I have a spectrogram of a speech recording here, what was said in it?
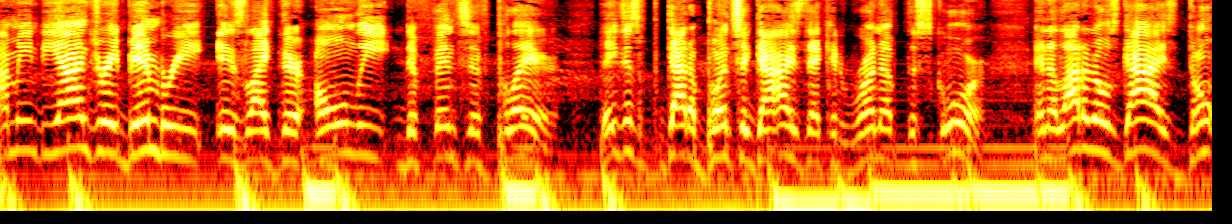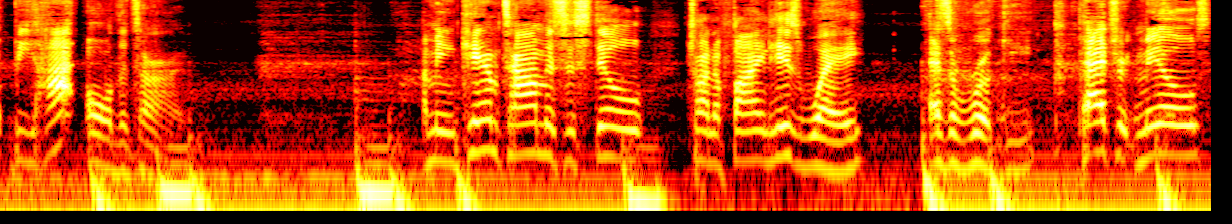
I mean, DeAndre Bembry is like their only defensive player. They just got a bunch of guys that can run up the score. And a lot of those guys don't be hot all the time. I mean, Cam Thomas is still trying to find his way as a rookie. Patrick Mills,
